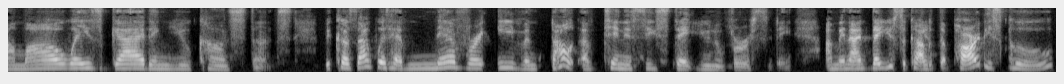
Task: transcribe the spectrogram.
I'm always guiding you, Constance, because I would have never even thought of Tennessee State University. I mean, I, they used to call it the party school.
